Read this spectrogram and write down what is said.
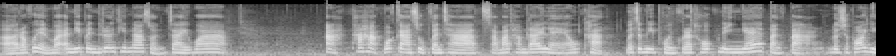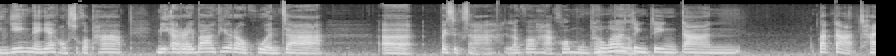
เอ่อเราก็เห็นว่าอันนี้เป็นเรื่องที่น่าสนใจว่า อะถ้าหากว่าการสูบกัญชาสามารถทำได้แล้วค่ะมันจะมีผลกระทบในแง่ต่างๆ โดยเฉพาะอย่างยิ่งในแง่ของสุขภาพ มีอะไรบ้างที่เราควรจะเอ่อไปศึกษาแล้วก็หาข้อมูลเพเพิ่มราะว่าเติมจริง ๆ การประกาศใช้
